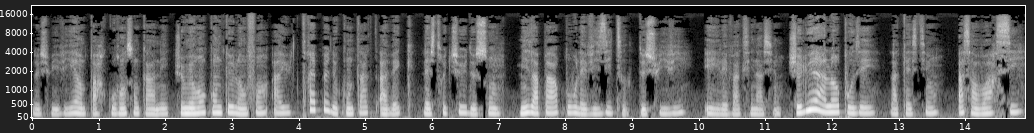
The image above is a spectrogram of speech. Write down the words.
de suivi et en parcourant son carnet, je me rends compte que l'enfant a eu très peu de contact avec les structures de soins, mis à part pour les visites de suivi et les vaccinations. Je lui ai alors posé la question à savoir si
